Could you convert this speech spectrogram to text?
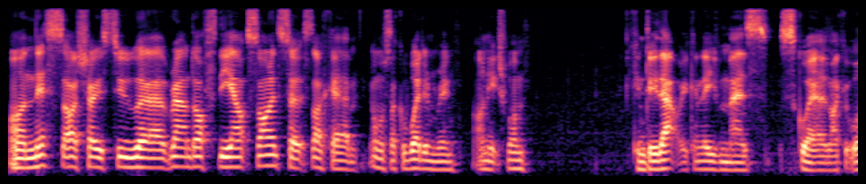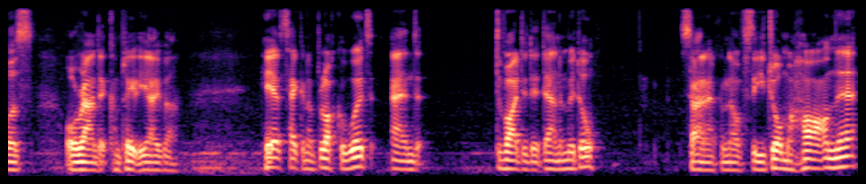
on this I chose to uh, round off the outside. So it's like a almost like a wedding ring on each one. You can do that or you can leave them as square like it was or round it completely over. Here I've taken a block of wood and divided it down the middle. So I can obviously draw my heart on there.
